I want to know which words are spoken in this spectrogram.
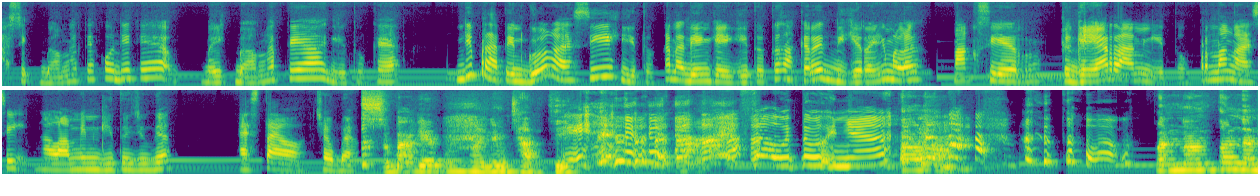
asik banget ya kok dia kayak baik banget ya gitu. Kayak dia perhatiin gue gak sih? Gitu. Kan ada yang kayak gitu. Terus akhirnya dikiranya malah naksir kegeeran gitu. Pernah gak sih ngalamin gitu juga? Estel coba. Sebagai perempuan yang cantik. Seutuhnya. Tolong tolong. Penonton dan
